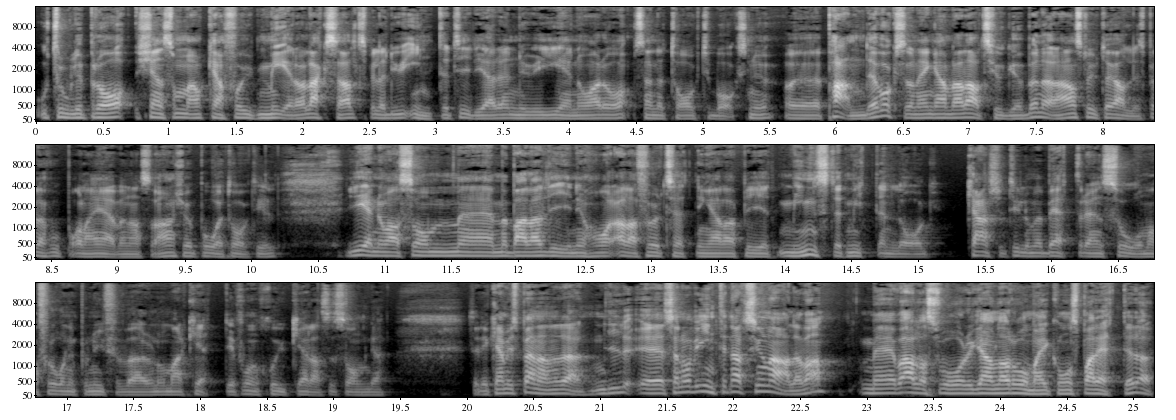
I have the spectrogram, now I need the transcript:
Otroligt bra. Känns som man kan få ut mer av Laxalt. Spelade ju inte tidigare, nu i Genoa då, sen ett tag tillbaks nu. Uh, Pandev också, den gamla Lazio-gubben där. Han slutar ju aldrig spela fotboll, han även alltså. Han kör på ett tag till. Genoa som uh, med Balladini har alla förutsättningar att bli ett, minst ett mittenlag. Kanske till och med bättre än så om man får ordning på nyförvärven och Marchetti får en sjuk hela säsong där. Så det kan bli spännande där. Eh, sen har vi Internationale va? Med allas vår gamla Roma-ikon Spalletti där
